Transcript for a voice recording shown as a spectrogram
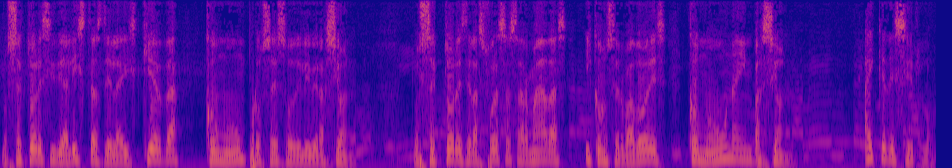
Los sectores idealistas de la izquierda como un proceso de liberación los sectores de las Fuerzas Armadas y conservadores como una invasión. Hay que decirlo.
